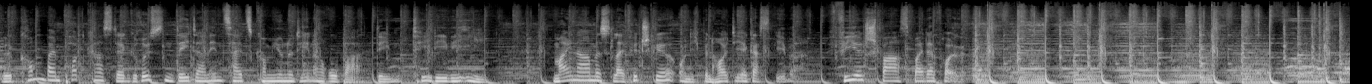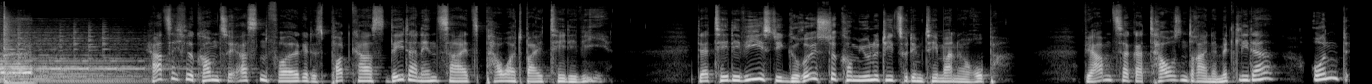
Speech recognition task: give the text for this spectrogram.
Willkommen beim Podcast der größten Data and Insights Community in Europa, dem TDWI. Mein Name ist Leif Hitschke und ich bin heute Ihr Gastgeber. Viel Spaß bei der Folge. Herzlich willkommen zur ersten Folge des Podcasts Data and Insights powered by TDWI. Der TDWI ist die größte Community zu dem Thema in Europa. Wir haben ca. 1300 Mitglieder und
